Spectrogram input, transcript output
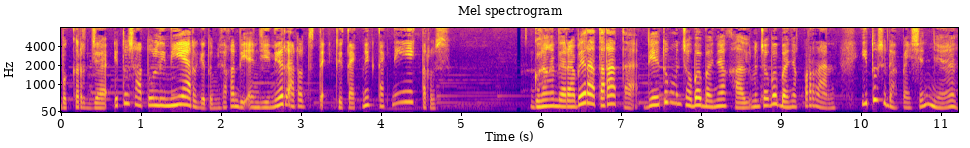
bekerja itu satu linier gitu misalkan di engineer atau di teknik teknik terus golongan darah B rata-rata dia itu mencoba banyak hal, mencoba banyak peran. Itu sudah passionnya.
